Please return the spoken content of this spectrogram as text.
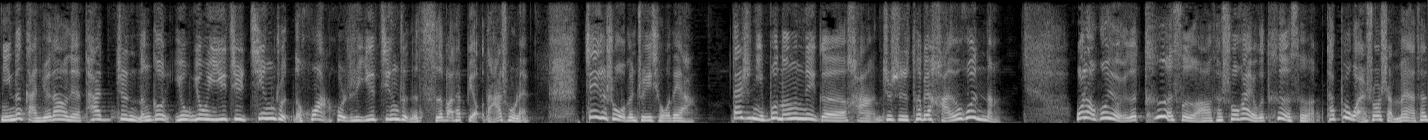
你能感觉到呢，他就能够用用一句精准的话或者是一个精准的词把它表达出来，这个是我们追求的呀。但是你不能那个含，就是特别含混呐。我老公有一个特色啊，他说话有个特色，他不管说什么呀，他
